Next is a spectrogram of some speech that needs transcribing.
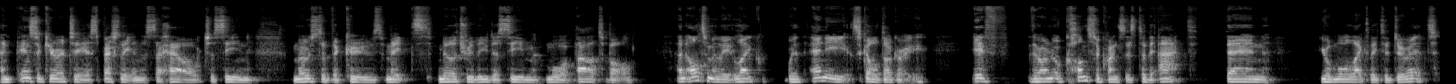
and insecurity, especially in the Sahel, which has seen most of the coups, makes military leaders seem more palatable. And ultimately, like with any skullduggery, if there are no consequences to the act, then you're more likely to do it,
